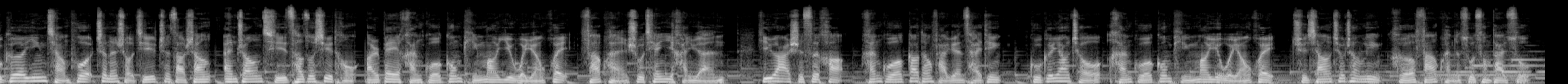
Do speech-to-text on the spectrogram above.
谷歌因强迫智能手机制造商安装其操作系统而被韩国公平贸易委员会罚款数千亿韩元。一月二十四号韩国高等法院裁定谷歌要求韩国公平贸易委员会取消纠正令和罚款的诉讼败诉。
